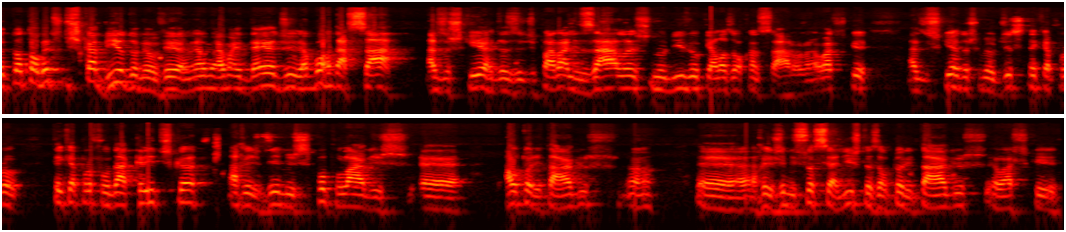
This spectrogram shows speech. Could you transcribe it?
é totalmente descabido, a meu ver. Né? É uma ideia de abordaçar as esquerdas e de paralisá-las no nível que elas alcançaram. Né? Eu acho que as esquerdas, como eu disse, têm que, apro têm que aprofundar a crítica a regimes populares é, autoritários, né? é, regimes socialistas autoritários. Eu acho que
